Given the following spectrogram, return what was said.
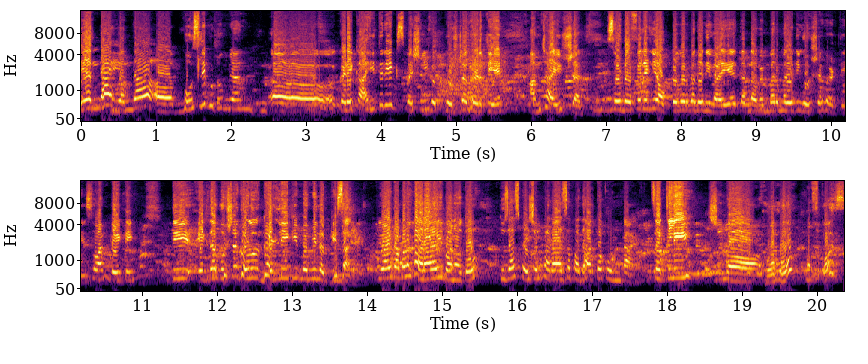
यंदा यंदा अ, भोसले कुटुंबियांकडे काहीतरी एक स्पेशल गोष्ट घडतीये आमच्या आयुष्यात. सो डेफिनेटली ऑक्टोबरमध्ये दिवाळी आहे तर नोव्हेंबरमध्ये ती गोष्ट घडते सो आय एम वेटिंग ती एकदा गोष्ट घडून घडली की मग मी नक्की सांगेन. दिवाळीत आपण फराळही बनवतो. तुझा स्पेशल फराळाचा पदार्थ कोणता आहे? चकली. हो हो ऑफकोर्स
